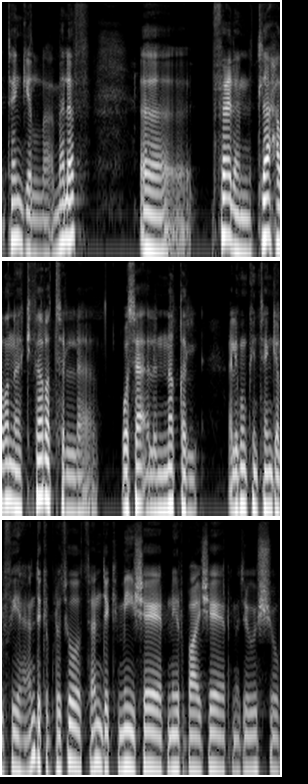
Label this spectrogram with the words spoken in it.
تنقل ملف آه، فعلا تلاحظ أن كثرت وسائل النقل اللي ممكن تنقل فيها عندك بلوتوث عندك Mi Share Nearby Share مدري وشو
